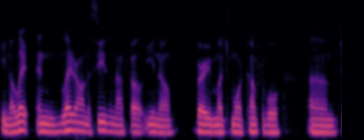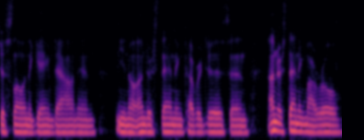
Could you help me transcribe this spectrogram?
you know, late and later on the season, I felt you know very much more comfortable, um, just slowing the game down and you know understanding coverages and understanding my role.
